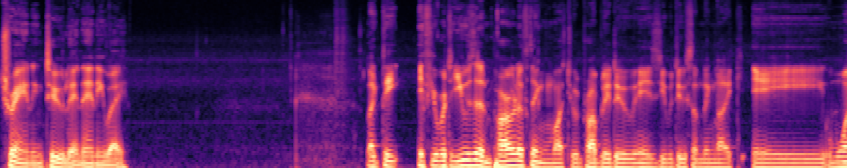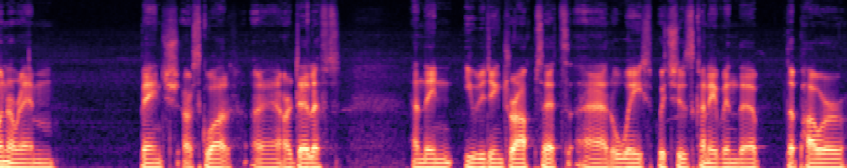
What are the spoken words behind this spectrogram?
training tool in any way. Like the if you were to use it in powerlifting, what you would probably do is you would do something like a one RM bench or squat uh, or deadlift, and then you would be doing drop sets at a weight which is kind of in the the power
